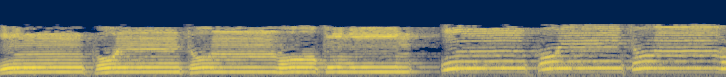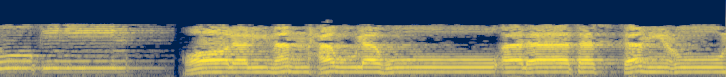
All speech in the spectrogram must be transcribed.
إن له ألا تستمعون؟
